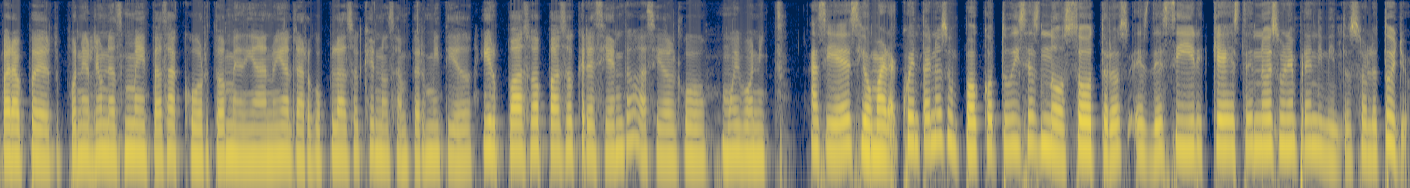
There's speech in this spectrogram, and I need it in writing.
para poder ponerle unas metas a corto, a mediano y a largo plazo que nos han permitido ir paso a paso creciendo, ha sido algo muy bonito. Así es, Xiomara, cuéntanos un poco, tú dices nosotros, es decir, que este no es un emprendimiento solo tuyo.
